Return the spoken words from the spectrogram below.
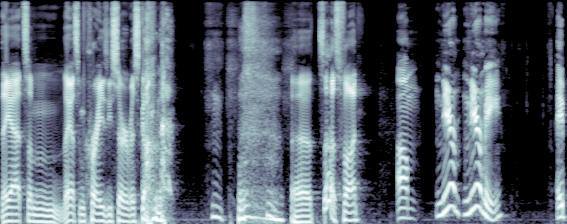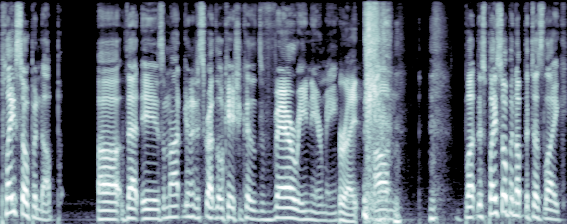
they got some they got some crazy service going on. uh, so it's fun. Um, near near me, a place opened up. Uh, that is, I'm not gonna describe the location because it's very near me. Right. Um, but this place opened up that does like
